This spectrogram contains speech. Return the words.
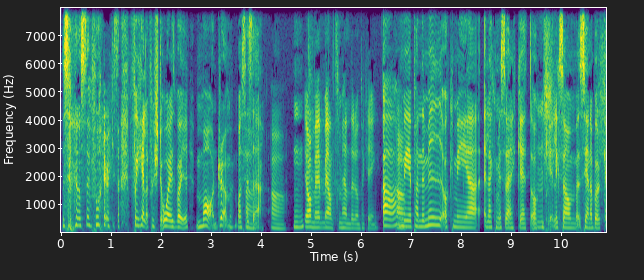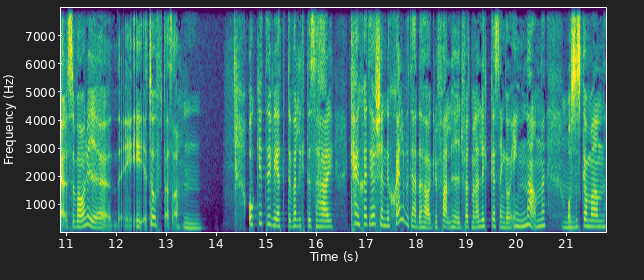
Så, så var det liksom, för hela första året var ju mardröm, måste jag säga. Ja, Mm. ja med, med allt som händer runt omkring. Ja, Ja. med pandemi och med Läkemedelsverket och liksom sena burkar så var det ju tufft alltså. Mm. Och att du vet, det var lite så här, kanske att jag kände själv att jag hade högre fallhöjd för att man har lyckats en gång innan. Mm. Och så ska man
